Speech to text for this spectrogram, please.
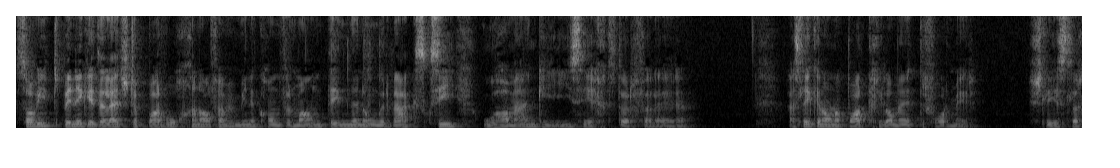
So weit bin ich in den letzten paar Wochen mit meinen Konfirmandinnen unterwegs und habe manche Einsicht lernen. Es liegen noch ein paar Kilometer vor mir. Schließlich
